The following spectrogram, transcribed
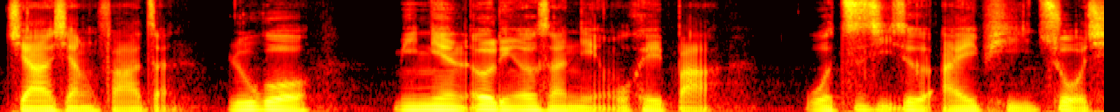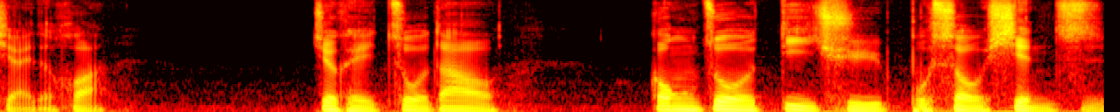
家乡发展。如果明年二零二三年，我可以把我自己这个 IP 做起来的话，就可以做到工作地区不受限制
